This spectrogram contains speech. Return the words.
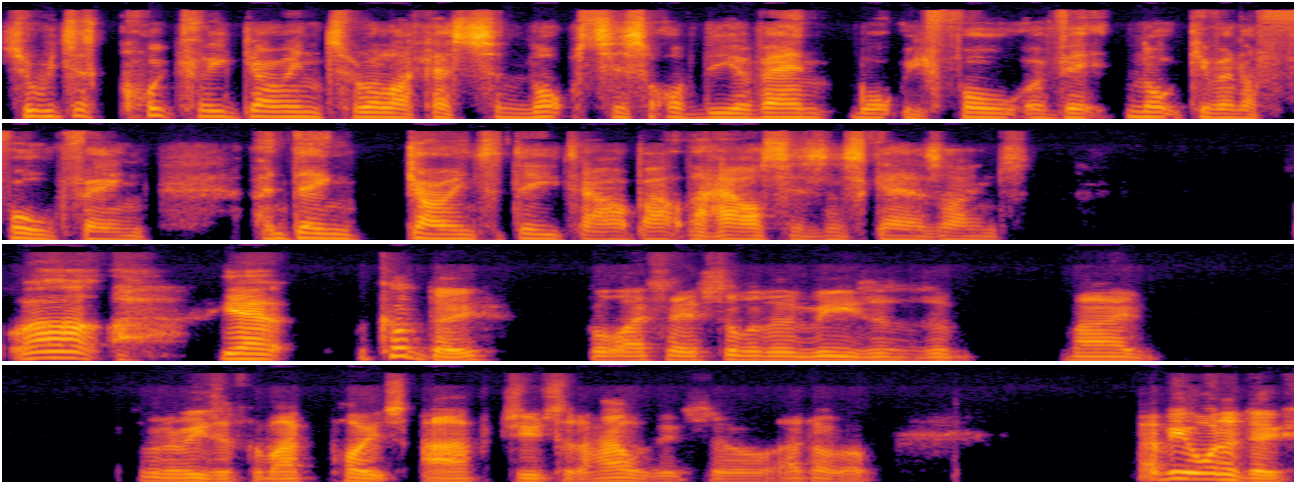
Should we just quickly go into a, like a synopsis of the event, what we thought of it, not giving a full thing, and then go into detail about the houses and scare zones? Well, yeah, we could do, but like I say, some of the reasons of my some of the reasons for my points are due to the housing. So I don't know. Whatever you want to do.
